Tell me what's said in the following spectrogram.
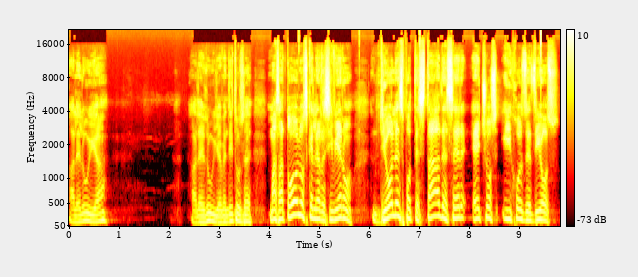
Aleluya. Aleluya, bendito sea. Mas a todos los que le recibieron, dio les potestad de ser hechos hijos de Dios.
